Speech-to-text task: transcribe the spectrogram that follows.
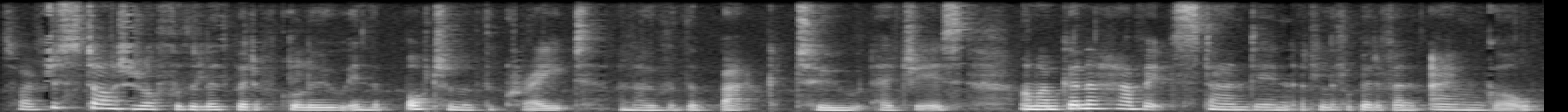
So I've just started off with a little bit of glue in the bottom of the crate and over the back two edges. And I'm going to have it stand in at a little bit of an angle,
